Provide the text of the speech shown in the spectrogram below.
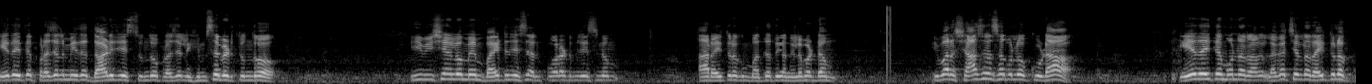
ఏదైతే ప్రజల మీద దాడి చేస్తుందో ప్రజల్ని హింస పెడుతుందో ఈ విషయంలో మేము బయట చేసే పోరాటం చేసినాం. ఆ రైతులకు మద్దతుగా నిలబడ్డాం. ఇవాళ శాసనసభలో కూడా ఏదైతే మొన్న ర- రైతులకు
